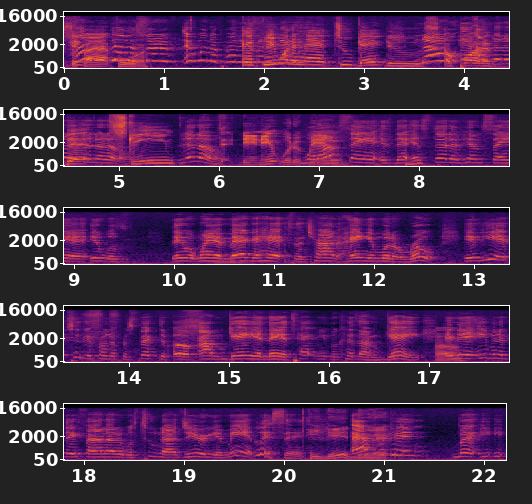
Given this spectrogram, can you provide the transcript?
think- crucified for. have served- It wouldn't have put him If he would have had two gay dudes No, a part no, of no, that no, no. scheme, No, no. th- then it would have been. What. I'm saying is that instead of him saying it was they were wearing MAGA hats and trying to hang him with a rope, if he had took it from the perspective of I'm gay and they attacked me because I'm gay, Oh. and then even if they found out it was two Nigerian men, listen, He did do that. African, but he,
